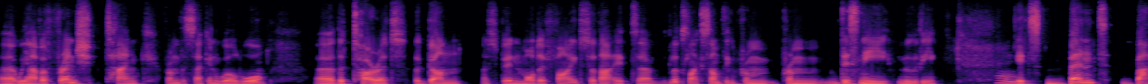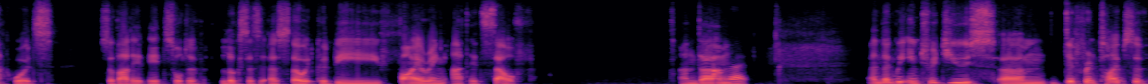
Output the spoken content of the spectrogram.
uh, we have a French tank from the Second World War. Uh, the turret, the gun, has been modified so that it uh, looks like something from from Disney movie. Hmm. It's bent backwards so that it, it sort of looks as, as though it could be firing at itself. And um, right. and then we introduce um, different types of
